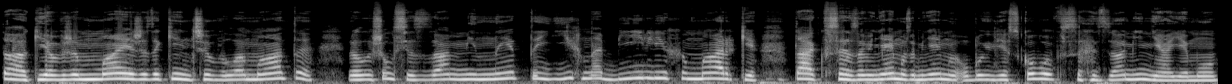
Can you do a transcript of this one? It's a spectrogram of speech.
Так, я вже майже закінчив ламати. Залишилося замінити їх на білі хмарки. Так, все заміняємо, заміняємо, обов'язково все заміняємо.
